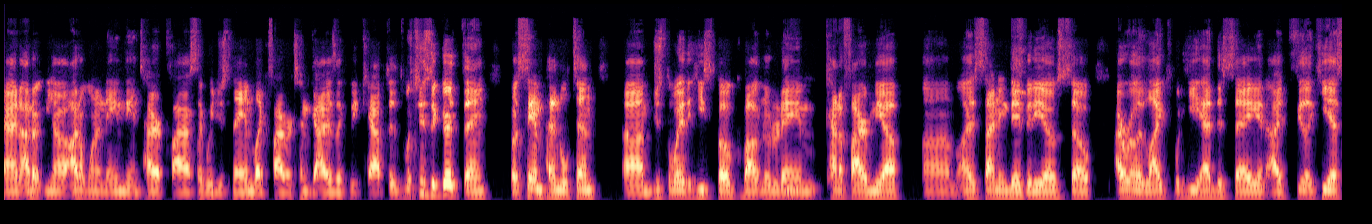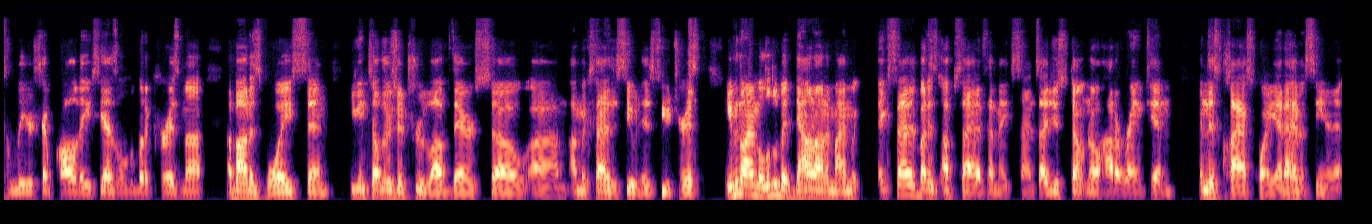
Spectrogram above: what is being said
and I don't, you know, I don't want to name the entire class like we just named like five or ten guys like we captains, which is a good thing. But Sam Pendleton, um, just the way that he spoke about Notre Dame, kind of fired me up um, on his signing day video. So I really liked what he had to say, and I feel like he has some leadership qualities. He has a little bit of charisma about his voice, and you can tell there's a true love there. So um, I'm excited to see what his future is. Even though I'm a little bit down on him, I'm excited about his upside, if that makes sense. I just don't know how to rank him in this class quite yet. I haven't seen it.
